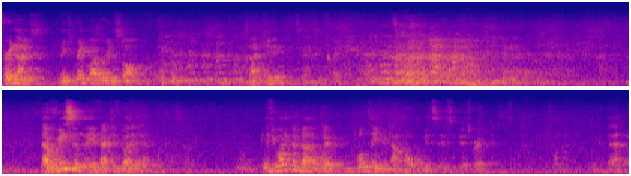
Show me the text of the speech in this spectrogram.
Very nice. Makes great margarita salt. Not kidding. It's actually great. It's quite- Now, recently, in fact, if you want to, yeah, and if you want to come down to WIPP, we'll take you down holding. It's, it's, it's great. Look at that.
